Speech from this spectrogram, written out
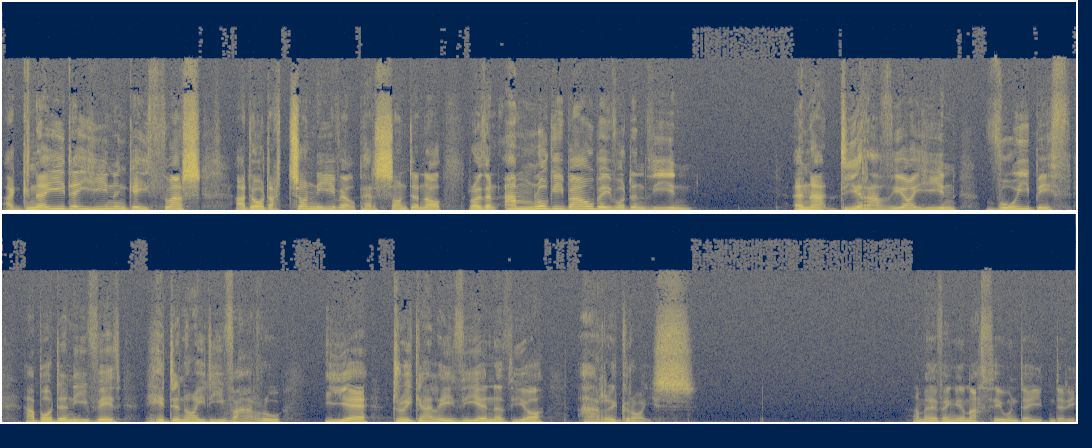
a gwneud ei hun yn geithwas a dod ato ni fel person dynol roedd yn amlwg i bawb ei fod yn ddyn. Yna diraddio ei hun fwy byth a bod yn ifydd hyd yn oed i farw ie drwy gael ei ddienyddio ar y groes. A mae Efengil Matthew yn deud yn dydi,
